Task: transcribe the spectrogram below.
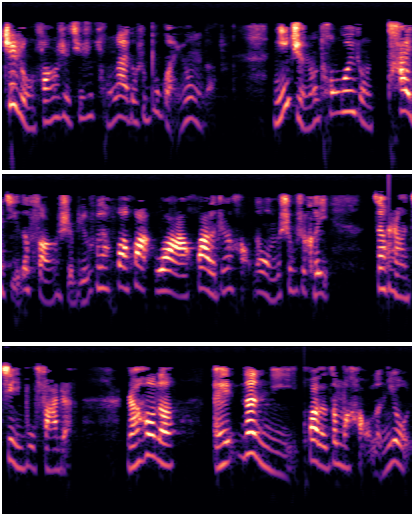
这种方式其实从来都是不管用的。你只能通过一种太极的方式，比如说他画画，哇，画的真好，那我们是不是可以在画上进一步发展？然后呢，哎，那你画的这么好了，你有。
